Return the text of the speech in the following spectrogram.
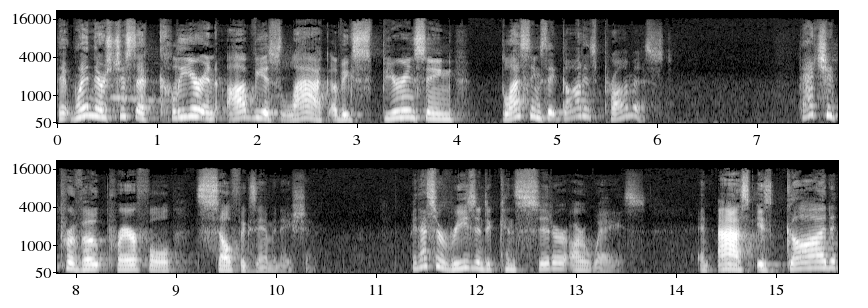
that when there's just a clear and obvious lack of experiencing blessings that God has promised, that should provoke prayerful self examination. I mean, that's a reason to consider our ways and ask Is God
